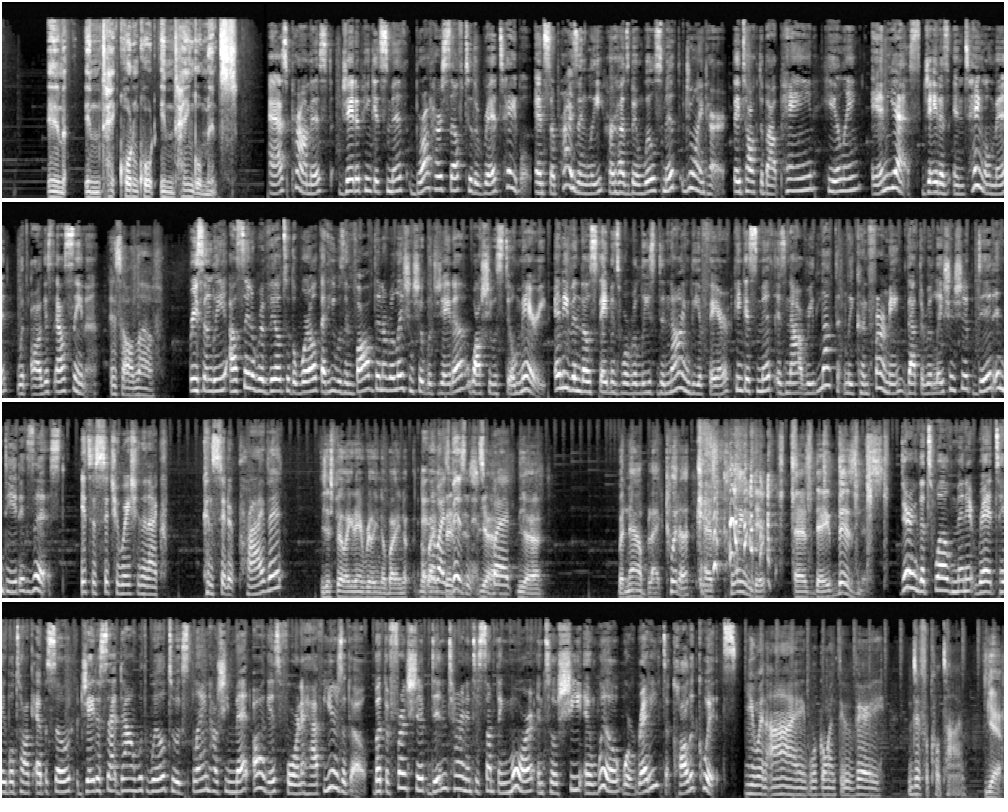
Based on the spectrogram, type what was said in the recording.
in in quote unquote entanglements. As promised, Jada Pinkett Smith brought herself to the red table, and surprisingly, her husband Will Smith joined her. They talked about pain, healing, and yes, Jada's entanglement with August Alsina. It's all love. Recently, Alsina revealed to the world that he was involved in a relationship with Jada while she was still married. And even though statements were released denying the affair, Pinkett Smith is now reluctantly confirming that the relationship did indeed exist. It's a situation that I c- consider private. You just feel like it ain't really nobody, no, nobody's, nobody's business. business, Yeah, but- yeah. But now Black Twitter has claimed it as their business. During the 12 minute Red Table Talk episode, Jada sat down with Will to explain how she met August four and a half years ago. But the friendship didn't turn into something more until she and Will were ready to call it quits. You and I were going through a very difficult time. Yeah,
